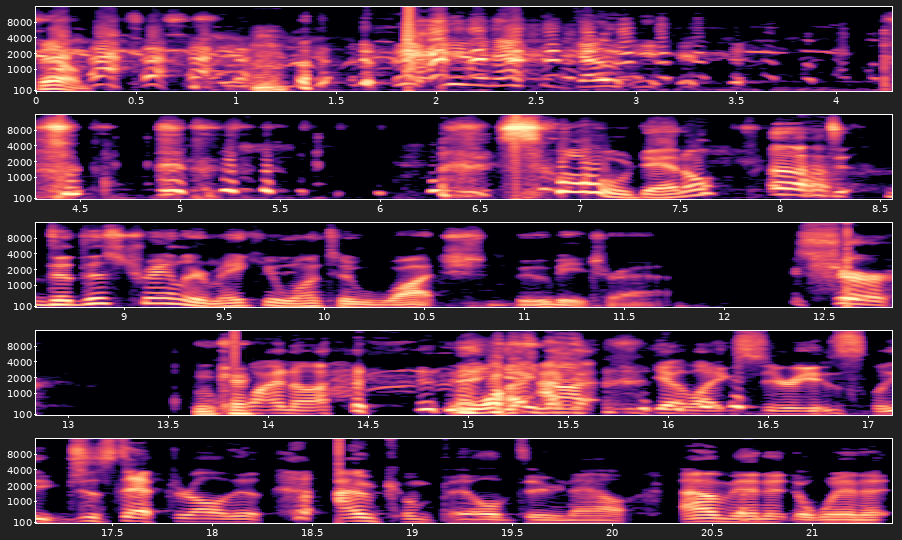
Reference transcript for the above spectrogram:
film. We even have to go here? so, Daniel, Uh, d- did this trailer make you want to watch Booby Trap? sure. Okay. Why not? Why Yeah, not? got- yeah, like seriously, just after all this, I'm compelled to now. I'm in it to win it.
